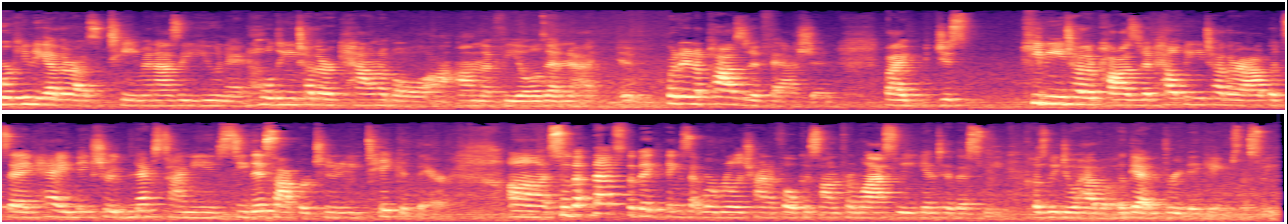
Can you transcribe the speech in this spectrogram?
working together as a team and as a unit, holding each other accountable on the field, and uh, but in a positive fashion by just keeping each other positive, helping each other out, but saying, hey, make sure next time you see this opportunity, take it there. Uh, so that, that's the big things that we're really trying to focus on from last week into this week, because we do have, again, three big games this week.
